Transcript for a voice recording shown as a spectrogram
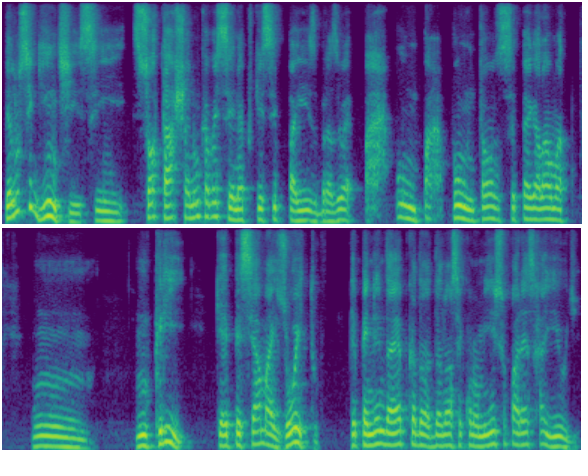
Pelo seguinte, se só taxa nunca vai ser, né? Porque esse país, Brasil, é pá, pum, pá, pum. Então você pega lá uma, um, um CRI, que é IPCA mais 8, dependendo da época da, da nossa economia, isso parece high yield.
